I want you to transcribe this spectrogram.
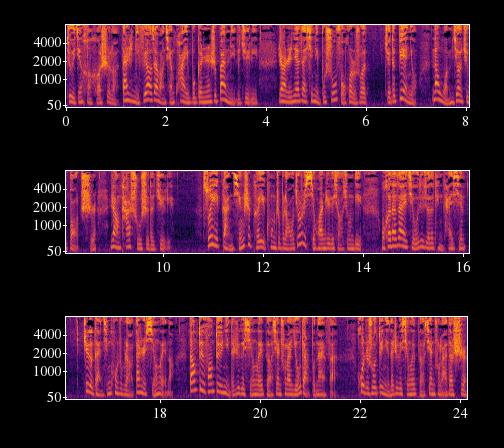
就已经很合适了，但是你非要再往前跨一步，跟人是半米的距离，让人家在心里不舒服，或者说觉得别扭，那我们就要去保持让他舒适的距离。所以感情是可以控制不了，我就是喜欢这个小兄弟，我和他在一起，我就觉得挺开心。这个感情控制不了，但是行为呢？当对方对于你的这个行为表现出来有点不耐烦，或者说对你的这个行为表现出来的是，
